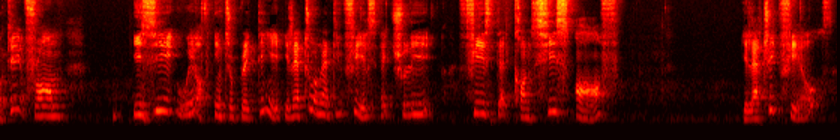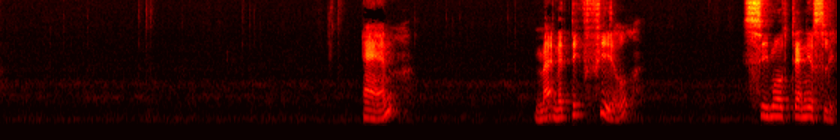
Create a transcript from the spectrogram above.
Okay, from easy way of interpreting it, electromagnetic fields actually fields that consist of electric fields and magnetic field simultaneously.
